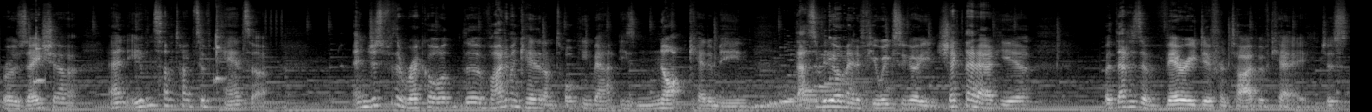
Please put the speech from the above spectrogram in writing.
rosacea, and even some types of cancer. And just for the record, the vitamin K that I'm talking about is not ketamine. That's a video I made a few weeks ago, you can check that out here. But that is a very different type of K. Just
